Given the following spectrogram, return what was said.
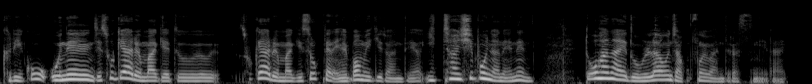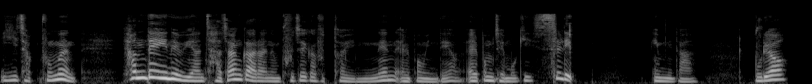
그리고 오늘 이제 소개할 음악에도 소개할 음악이 수록된 앨범이기도 한데요. 2015년에는 또 하나의 놀라운 작품을 만들었습니다. 이 작품은 현대인을 위한 자장가라는 부제가 붙어 있는 앨범인데요. 앨범 제목이 슬립입니다. 무려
